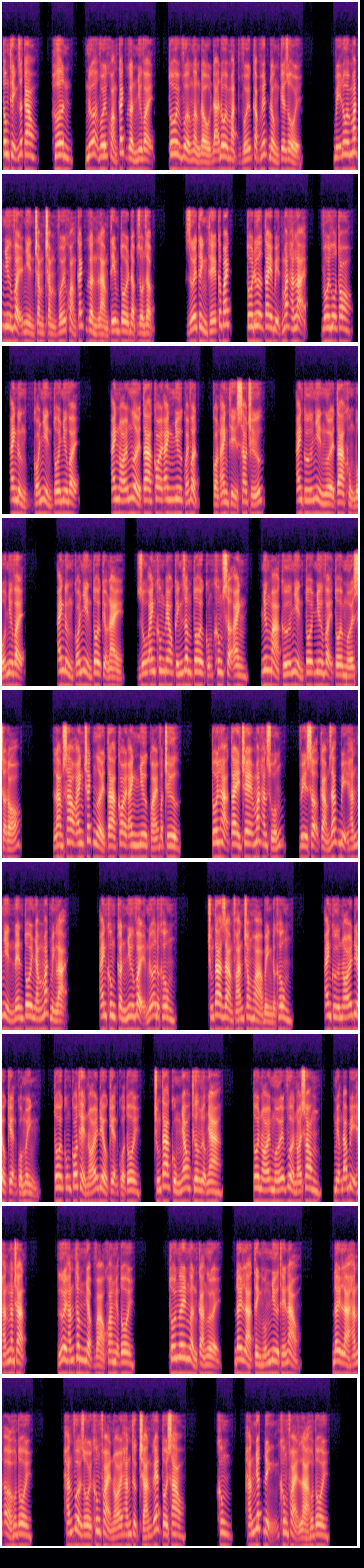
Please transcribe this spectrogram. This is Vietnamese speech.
Tông Thịnh rất cao, hơn, nữa với khoảng cách gần như vậy, tôi vừa ngẩng đầu đã đôi mặt với cặp huyết đồng kia rồi. Bị đôi mắt như vậy nhìn chằm chằm với khoảng cách gần làm tim tôi đập dồn dập. Dưới tình thế cấp bách, tôi đưa tay bịt mắt hắn lại, vôi hô to, anh đừng có nhìn tôi như vậy. Anh nói người ta coi anh như quái vật, còn anh thì sao chứ? Anh cứ nhìn người ta khủng bố như vậy. Anh đừng có nhìn tôi kiểu này, dù anh không đeo kính dâm tôi cũng không sợ anh, nhưng mà cứ nhìn tôi như vậy tôi mới sợ đó. Làm sao anh trách người ta coi anh như quái vật chứ? Tôi hạ tay che mắt hắn xuống, vì sợ cảm giác bị hắn nhìn nên tôi nhắm mắt mình lại. Anh không cần như vậy nữa được không? Chúng ta giảm phán trong hòa bình được không? Anh cứ nói điều kiện của mình, tôi cũng có thể nói điều kiện của tôi, chúng ta cùng nhau thương lượng nha. Tôi nói mới vừa nói xong, miệng đã bị hắn ngăn chặn. Lưỡi hắn thâm nhập vào khoang miệng tôi. Tôi ngây ngẩn cả người, đây là tình huống như thế nào? Đây là hắn ở hôn tôi. Hắn vừa rồi không phải nói hắn thực chán ghét tôi sao? Không, hắn nhất định không phải là hôn tôi.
